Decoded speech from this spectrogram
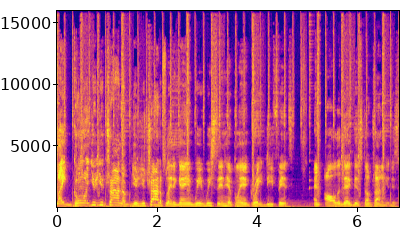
like going you you trying to you you trying to play the game. We we sitting here playing great defense and all of that good stuff. I'm trying to get this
